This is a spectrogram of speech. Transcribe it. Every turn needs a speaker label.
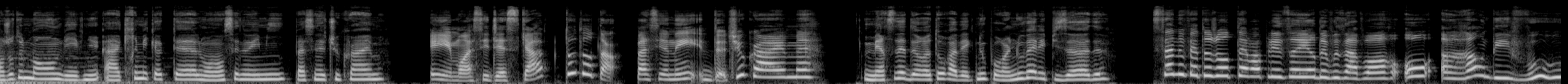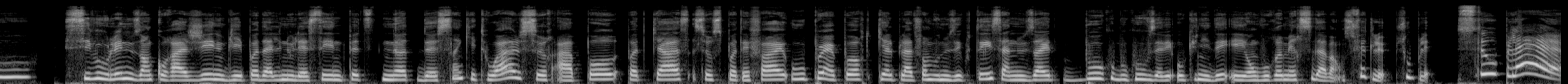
Speaker 1: Bonjour tout le monde, bienvenue à Crime et Cocktail. Mon nom c'est Noémie, passionnée de True Crime.
Speaker 2: Et moi c'est Jessica, tout autant passionnée de True Crime.
Speaker 1: Merci d'être de retour avec nous pour un nouvel épisode.
Speaker 2: Ça nous fait toujours tellement plaisir de vous avoir au rendez-vous.
Speaker 1: Si vous voulez nous encourager, n'oubliez pas d'aller nous laisser une petite note de 5 étoiles sur Apple Podcast, sur Spotify ou peu importe quelle plateforme vous nous écoutez. Ça nous aide beaucoup, beaucoup. Vous avez aucune idée et on vous remercie d'avance. Faites-le, s'il vous plaît.
Speaker 2: S'il!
